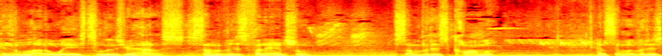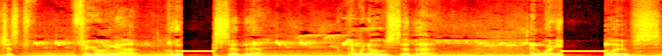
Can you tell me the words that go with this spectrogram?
There's a lot of ways to lose your house. Some of it is financial, some of it is karma, and some of it is just figuring out who the said that. And we know who said that, and where he lives.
